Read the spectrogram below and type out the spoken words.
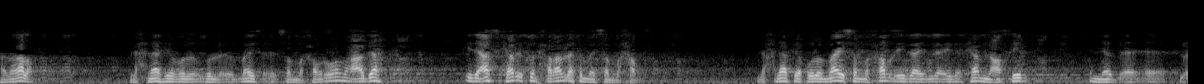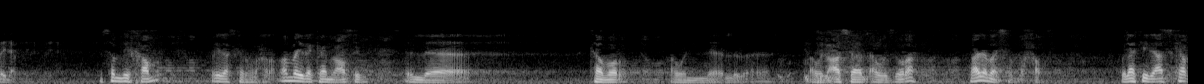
هذا غلط. الأحناف يقول ما يسمى خمر وما عداه. إذا أسكر يكون حرام لكن ما يسمى خمر. الأحناف يقولون ما يسمى خمر إذا إذا كان من عصير العنب. نسميه خمر وإذا أسكر فهو حرام. أما إذا كان من عصير التمر أو أو العسل أو الذرة هذا ما يسمى خمر ولكن إذا أسكر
